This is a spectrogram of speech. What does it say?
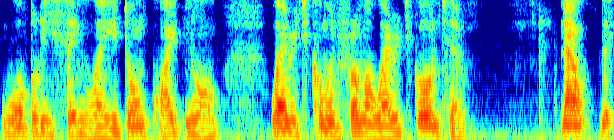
wobbly thing where you don't quite know where it's coming from or where it's going to. Now, the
